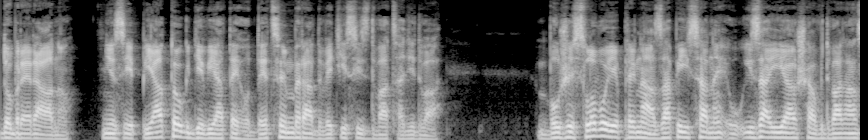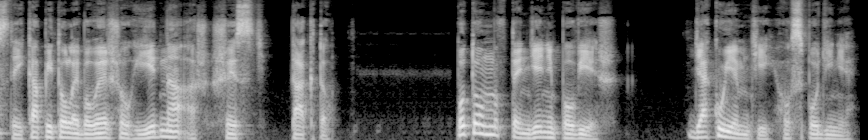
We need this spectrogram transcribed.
Dobré ráno. Dnes je piatok 9. decembra 2022. Bože slovo je pre nás zapísané u Izaiáša v 12. kapitole vo veršoch 1 až 6 takto. Potom v ten deň povieš Ďakujem ti, hospodine,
